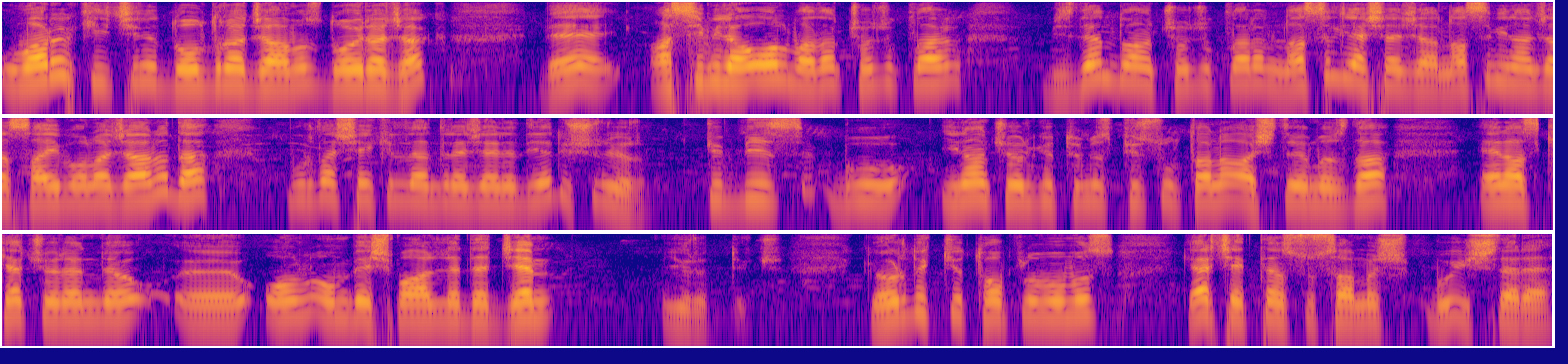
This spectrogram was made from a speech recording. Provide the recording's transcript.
umarım ki içini dolduracağımız, doyuracak ve asimile olmadan çocuklar bizden doğan çocukların nasıl yaşayacağı, nasıl bir inanca sahip olacağını da burada şekillendireceğini diye düşünüyorum. Çünkü biz bu inanç örgütümüz Pir Sultan'ı açtığımızda en az Keçören'de e, 10-15 mahallede cem yürüttük. Gördük ki toplumumuz gerçekten susamış bu işlere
